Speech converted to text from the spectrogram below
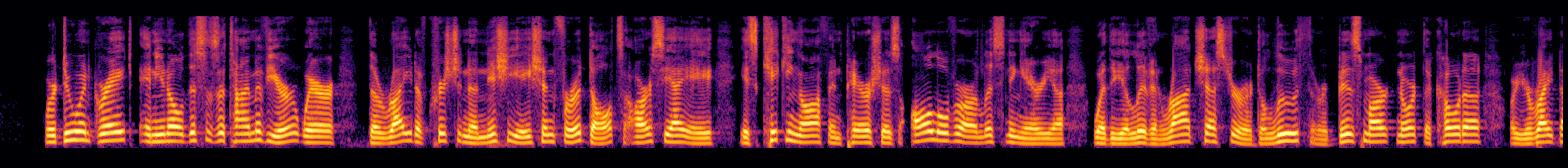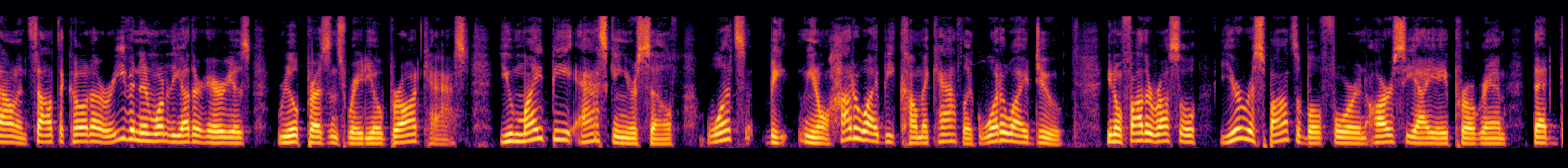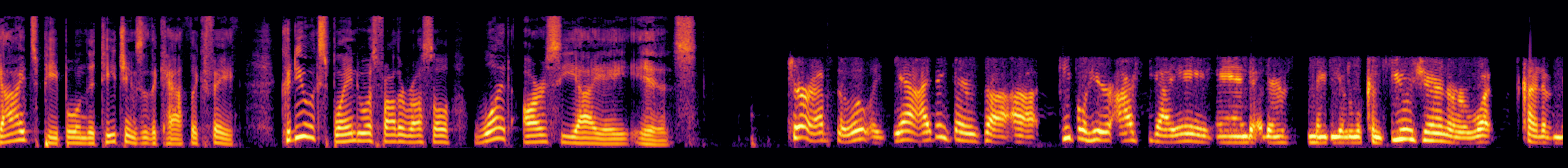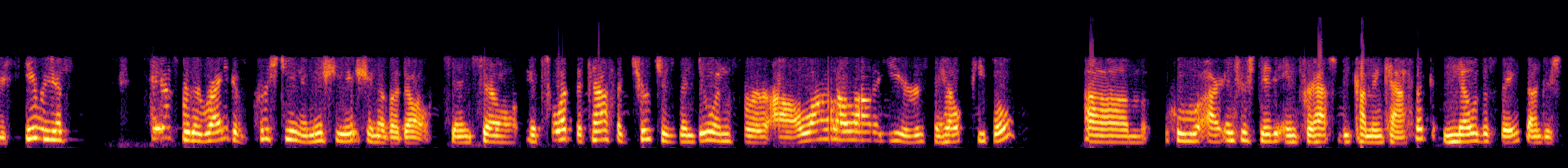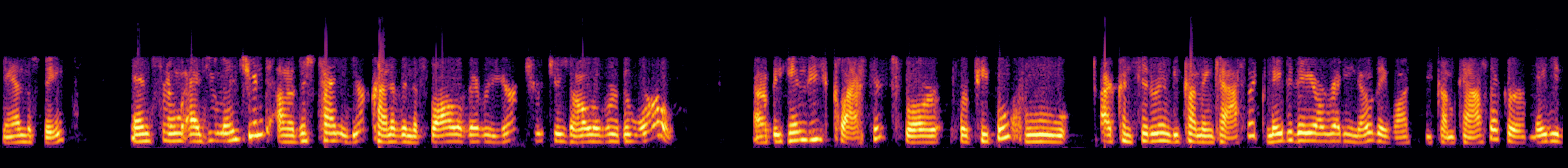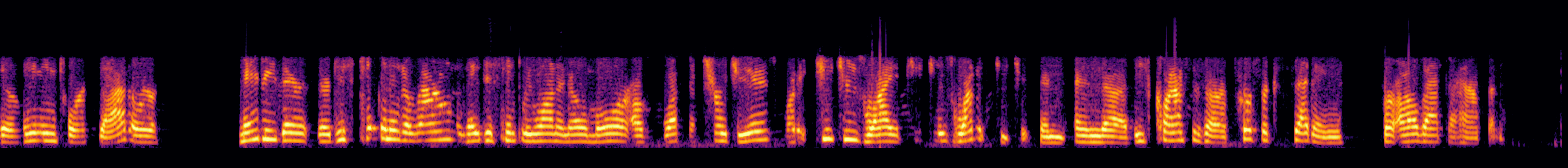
We're doing great. And you know, this is a time of year where the rite of Christian initiation for adults, RCIA, is kicking off in parishes all over our listening area, whether you live in Rochester or Duluth or Bismarck, North Dakota, or you're right down in South Dakota, or even in one of the other areas Real Presence Radio broadcast. You might be asking yourself, what's, be, you know, how do I become a Catholic? What do I do? You know, Father Russell, you're responsible for an RCIA program that guides people in the teachings of the Catholic faith. Could you explain to us, Father Russell, what RCIA is? Sure, absolutely. Yeah, I think there's uh, uh, people hear RCIA and there's maybe a little confusion or what's kind of mysterious. Stands for the Rite of Christian Initiation of Adults. And so it's what the Catholic Church has been doing for a lot, a lot of years to help people um, who are interested in perhaps becoming Catholic, know the faith, understand the faith. And so, as you mentioned, uh, this time of year, kind of in the fall of every year, churches all over the world uh, begin these classes for, for people who are considering becoming Catholic. Maybe they already know they want to become Catholic, or maybe they're leaning towards that, or maybe they're they're just kicking it around and they just simply want to know more of what the church is, what it teaches, why it teaches, what it teaches, and and uh, these classes are a perfect setting for all that to happen.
